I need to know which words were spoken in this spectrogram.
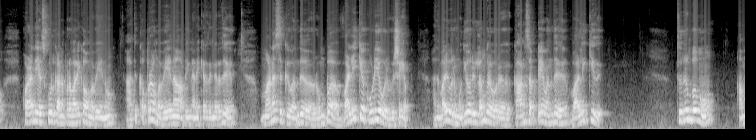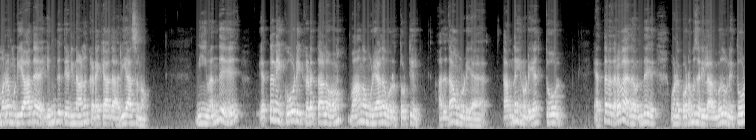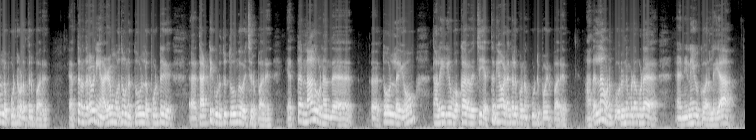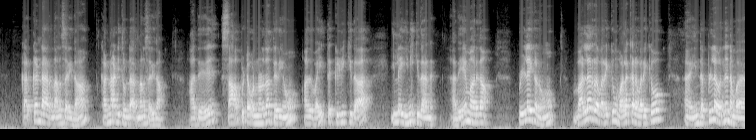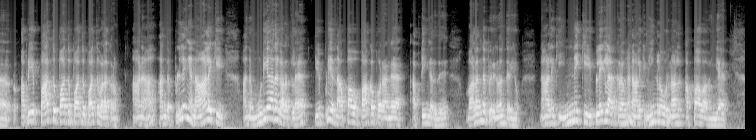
குழந்தைய ஸ்கூலுக்கு அனுப்புகிற வரைக்கும் அவங்க வேணும். அதுக்கப்புறம் அவங்க வேணாம் அப்படின்னு நினைக்கிறதுங்கிறது மனசுக்கு வந்து ரொம்ப வலிக்கக்கூடிய ஒரு விஷயம். அந்த மாதிரி ஒரு முதியோர் இல்லம்ங்கிற ஒரு கான்செப்டே வந்து வலிக்குது. திரும்பவும் அமர முடியாத எங்கு தேடினாலும் கிடைக்காத அரியாசனம். நீ வந்து எத்தனை கோடி கிடைத்தாலும் வாங்க முடியாத ஒரு தொட்டில். அதுதான் உன்னுடைய தந்தையினுடைய தோல். எத்தனை தடவை அதை வந்து உனக்கு உடம்பு சரியில்லாத போது உன்னை தோலில் போட்டு வளர்த்துருப்பாரு. எத்தனை தடவை நீ அழும்போது உன்னை தோளில் போட்டு தட்டி கொடுத்து தூங்க வச்சுருப்பாரு. எத்தனை நாள் உன்னை அந்த தோல்லையும் தலையிலையும் உட்கார வச்சு எத்தனையோ இடங்களுக்கு உன்னை கூட்டி போயிருப்பாரு. அதெல்லாம் உனக்கு ஒரு நிமிடம் கூட நினைவுக்கு வரலையா? கற்கண்டாக இருந்தாலும் சரிதான். கண்ணாடி துண்டாக இருந்தாலும் சரிதான். அது சாப்பிட்ட ஒன்னோட தான் தெரியும். அது வயிற்ற கிழிக்குதா? இல்லை இனிக்குதான்னு. அதே மாதிரி தான் பிள்ளைகளும் வளர்ற வரைக்கும் வளர்க்குற வரைக்கும் இந்த பிள்ளை வந்து நம்ம அப்படியே பார்த்து பார்த்து பார்த்து பார்த்து வளர்க்குறோம். ஆனால் அந்த பிள்ளைங்க நாளைக்கு அந்த முடியாத காலத்தில் எப்படி அந்த அப்பாவை பார்க்க போகிறாங்க அப்படிங்கிறது வளர்ந்த பிறகு தான் தெரியும். நாளைக்கு இன்னைக்கு பிள்ளைகளாக இருக்கிறவங்க நாளைக்கு நீங்களும் ஒரு நாள் அப்பாவாவீங்க.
